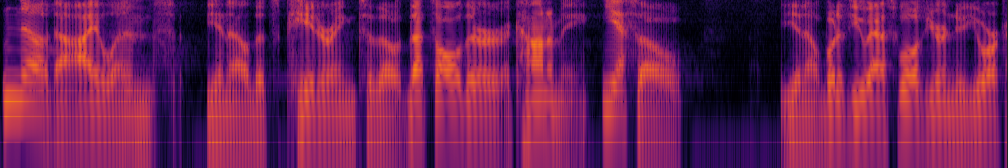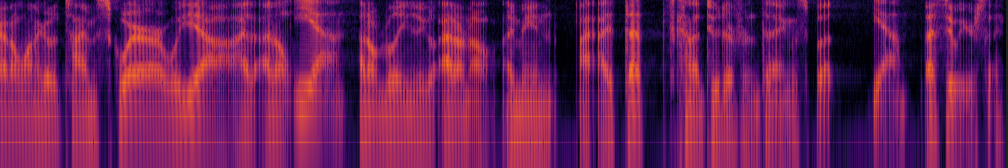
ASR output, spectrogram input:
No. an island, you know, that's catering to the that's all their economy. Yeah. So, you know, but if you ask, well, if you're in New York, I don't want to go to Times Square. Well, yeah, I, I don't. Yeah. I don't really need to go. I don't know. I mean, I, I that's kind of two different things, but Yeah. I see what you're saying.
